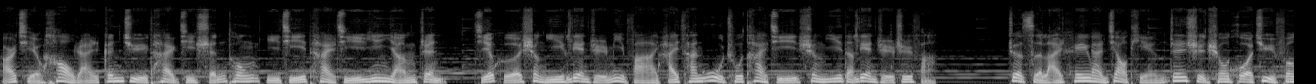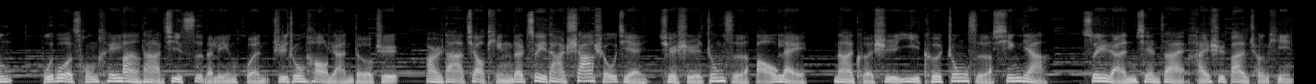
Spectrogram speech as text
而且浩然根据太极神通以及太极阴阳阵。结合圣衣炼制秘法，还参悟出太极圣衣的炼制之法。这次来黑暗教廷真是收获巨丰。不过从黑暗大祭司的灵魂之中，浩然得知二大教廷的最大杀手锏却是中子堡垒，那可是一颗中子星呀！虽然现在还是半成品，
